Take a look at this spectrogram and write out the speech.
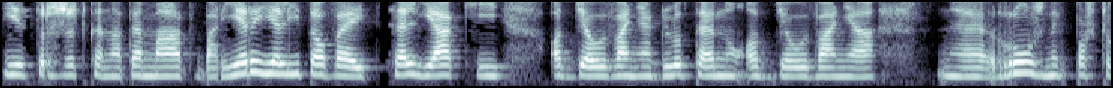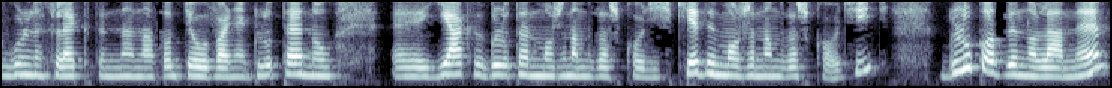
Jest troszeczkę na temat bariery jelitowej, celiaki, oddziaływania glutenu, oddziaływania e, różnych poszczególnych lektyn na nas, oddziaływania glutenu, e, jak gluten może nam zaszkodzić, kiedy może nam zaszkodzić. Glukozynolany.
